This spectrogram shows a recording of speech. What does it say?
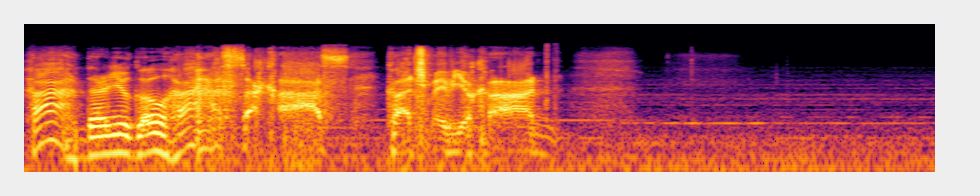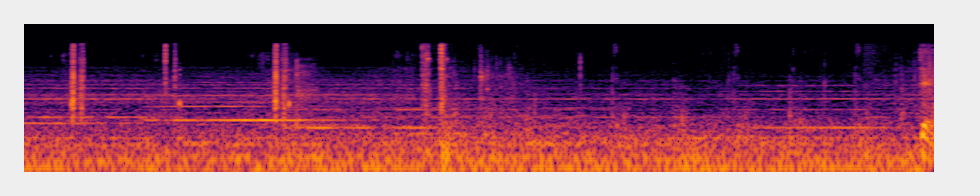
Ha! There you go! Ha! ha Suckers! Catch me if you can! Damn.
